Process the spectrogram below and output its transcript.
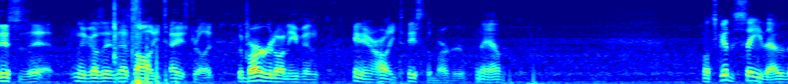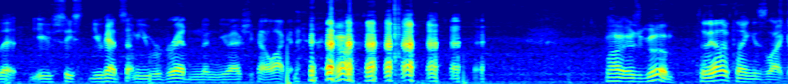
this is it because it, that's all you taste really. The burger don't even can't even hardly taste the burger. yeah. Well, it's good to see though that you see you had something you were dreading and you actually kind of like it. Yeah, well, it's good. so the other thing is like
